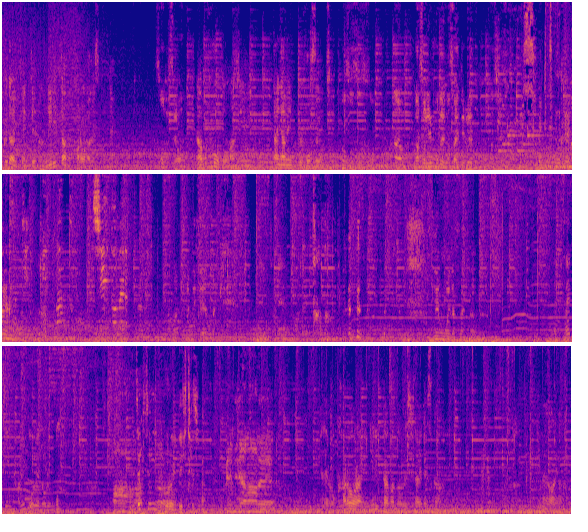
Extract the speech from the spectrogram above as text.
500台限定の2リッターのカローラですもんねそうですよ。ラブ4と同じダイナミックフォースエンジンそうそうそうそう。ガソリンモデルの咲いてるやつと同じで。最低名前持ってきたやったっけ？ね忘れた全然思い出せないんだ。最近カイゴで乗るもんあ めちゃくちゃいいところにできたじゃん、うん便利だよな、あれ。カローラに2リッターが乗る時代ですか。夢がありますね。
